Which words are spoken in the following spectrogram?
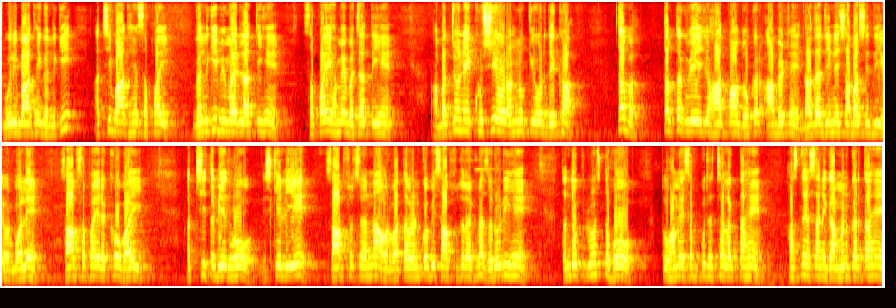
बुरी बात है गंदगी, अच्छी बात है सफ़ाई, गंदगी बीमारी लाती है, सफ़ाई हमें बचाती है। बच्चों ने खुशी और अन्नू की ओर देखा। तब तब तक वे जो हाथ पाँव धोकर आ बैठे। दादाजी ने शाबाशी दी और बोले, साफ़ सफ़ाई रखो भाई, अच्छी तबीयत हो, इसके लिए साफ़ सुथरा रहना और वातावरण को भी साफ़ सुथरा रखना ज़रूरी है। तंदुरुस्त हो तो हमें सब कुछ अच्छा लगता है, हंसने हंसाने का मन करता है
